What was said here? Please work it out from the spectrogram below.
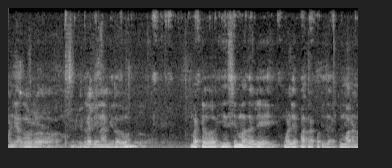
ಮಂಡ್ಯ ಗೌಡ್ರು ಇದರಲ್ಲಿ ನಾನು ಇರೋದು. ಬಟ್ ಈ ಸಿನಿಮಾದಲ್ಲಿ ಒಳ್ಳೆ ಪಾತ್ರ ಕೊಟ್ಟಿದ್ದಾರೆ ಕುಮಾರಣ್ಣ.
